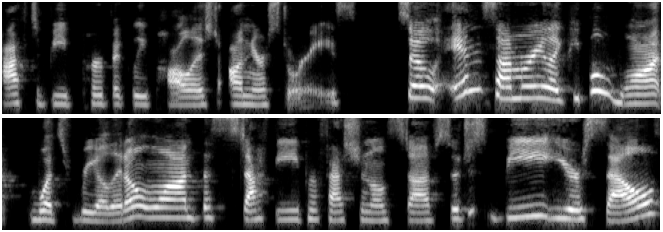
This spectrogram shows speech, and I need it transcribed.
have to be perfectly polished on your stories. So, in summary, like people want what's real. They don't want the stuffy professional stuff. So, just be yourself.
